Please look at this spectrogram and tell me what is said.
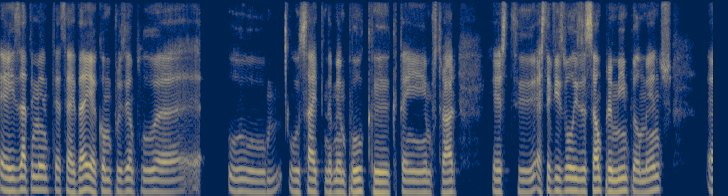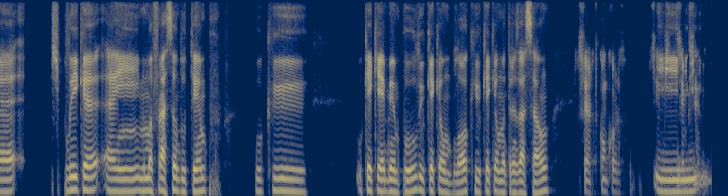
é, exatamente essa a ideia, como por exemplo uh, o, o site da Mempool que, que tem a mostrar este, esta visualização, para mim, pelo menos, uh, explica em numa fração do tempo o que, o que é que é mempool e o que é que é um bloco e o que é que é uma transação. Certo, concordo. E,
